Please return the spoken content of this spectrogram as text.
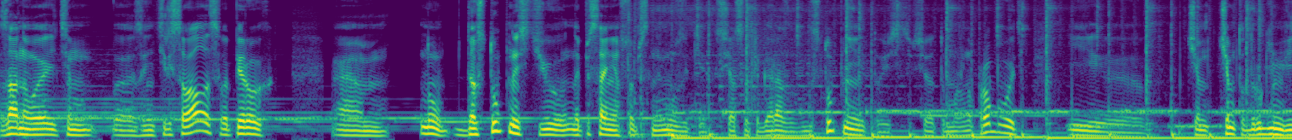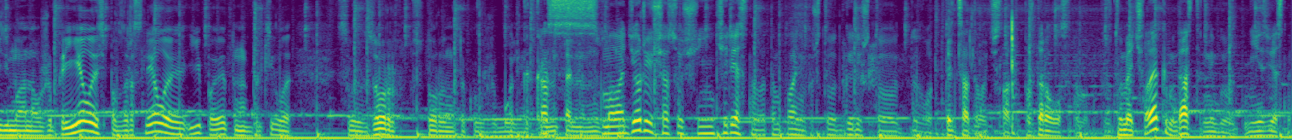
заново этим э, заинтересовалась. Во-первых, эм, ну, доступностью написания собственной музыки. Сейчас это гораздо доступнее, то есть все это можно пробовать. И э, чем, чем-то другим, видимо, она уже приелась, повзрослела, и поэтому обратила свой взор в сторону такой уже более как раз музыки. с молодежью сейчас очень интересно в этом плане, потому что ты вот говоришь, что ну, вот 30 числа ты поздоровался там, с двумя человеками, да, остальные были вот, неизвестны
